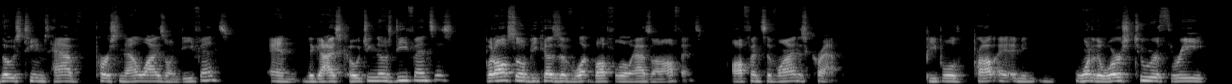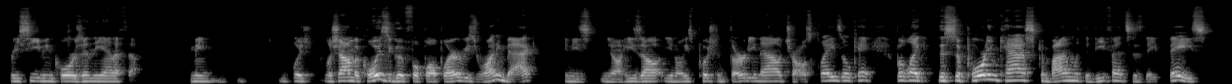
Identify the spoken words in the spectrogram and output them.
those teams have personnel wise on defense and the guys coaching those defenses, but also because of what Buffalo has on offense. Offensive line is crap. people probably, I mean, one of the worst two or three receiving corps in the NFL. I mean, LeSean McCoy is a good football player. He's running back and he's, you know, he's out, you know, he's pushing 30 now. Charles Clay's okay. But like the supporting cast combined with the defenses they face,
